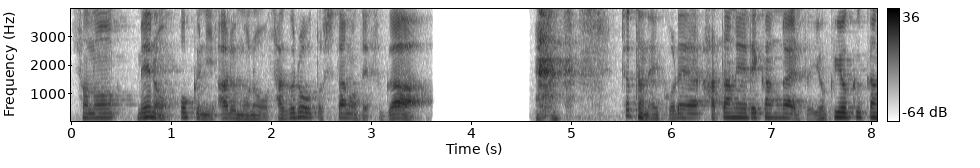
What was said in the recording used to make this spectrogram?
その目の奥にあるものを探ろうとしたのですが、ちょっとね、これ、はためで考えると、よくよく考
